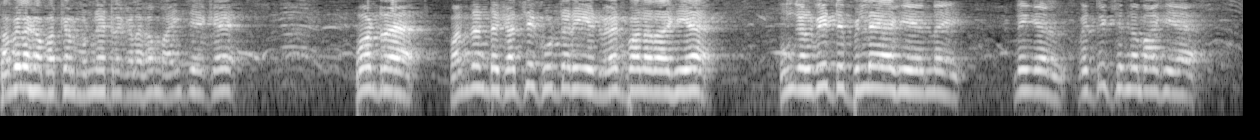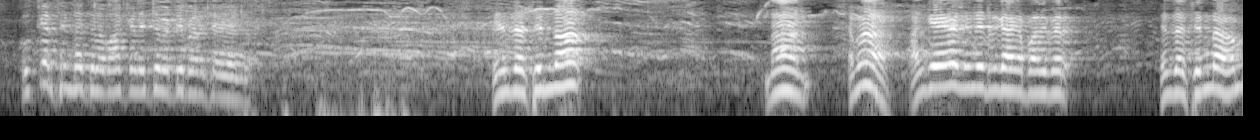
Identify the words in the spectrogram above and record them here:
தமிழக மக்கள் முன்னேற்ற கழகம் ஐஜேகே போன்ற பன்னெண்டு கட்சி கூட்டணியின் வேட்பாளராகிய உங்கள் வீட்டு பிள்ளையாகிய என்னை நீங்கள் வெற்றி சின்னமாகிய குக்கர் சின்னத்தில் வாக்களித்து வெற்றி பெற செய்ய வேண்டும். இந்த சின்னம் நான் அம்மா அங்கேயே நின்றுட்டு இருக்காங்க பாதி பேர். இந்த சின்னம்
